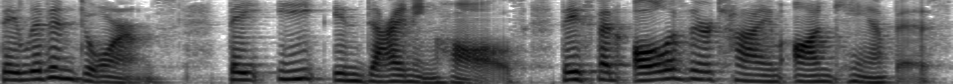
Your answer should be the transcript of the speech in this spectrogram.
they live in dorms. They eat in dining halls. They spend all of their time on campus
